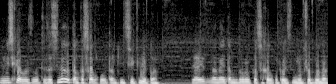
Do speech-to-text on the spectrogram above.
Мені цікаво, що ти зацінила там пасхалку там в кінці кліпа. Я й на неї там зробив пасхалку, тобто, ну, щоб вона.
